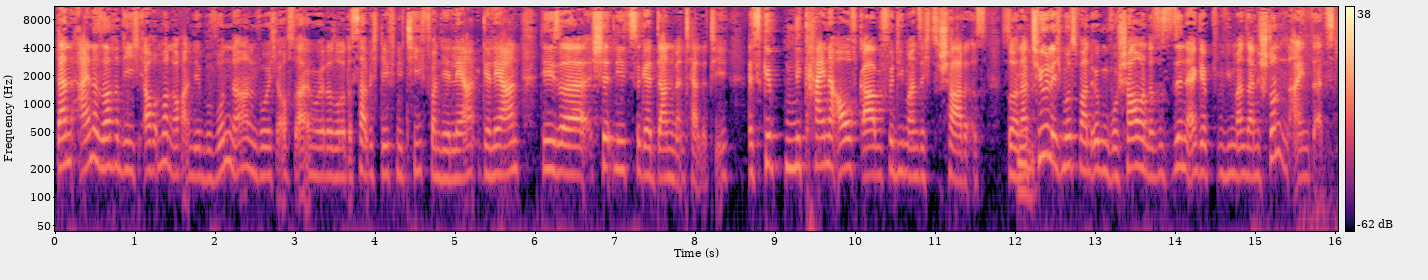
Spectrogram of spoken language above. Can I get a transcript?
Dann eine Sache, die ich auch immer noch an dir bewundere und wo ich auch sagen würde, so, das habe ich definitiv von dir gelernt, diese Shit needs to get done Mentality. Es gibt keine Aufgabe, für die man sich zu schade ist. So, hm. natürlich muss man irgendwo schauen, dass es Sinn ergibt, wie man seine Stunden einsetzt.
